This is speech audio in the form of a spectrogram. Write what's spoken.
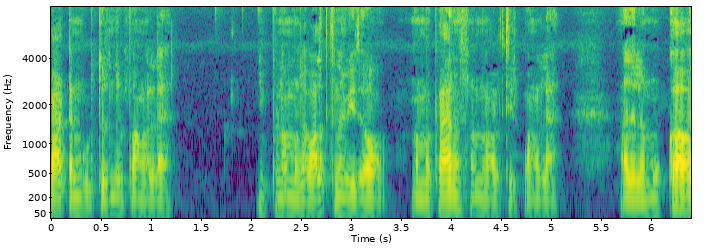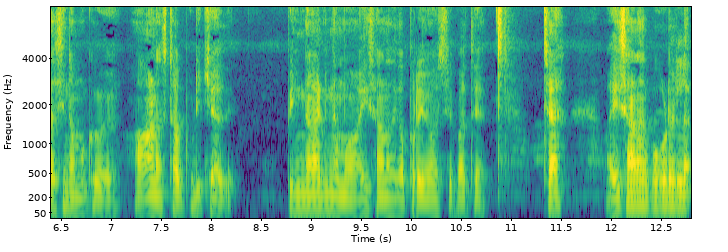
பேட்டர்ன் கொடுத்துருந்துருப்பாங்கல்ல. இப்போ நம்மளை வளர்த்துன விதம் நம்ம பேரண்ட்ஸ் நம்மளை வளர்த்திருப்பாங்கல்ல. அதில் முக்கால்வாசி நமக்கு ஆனஸ்ட்டாக பிடிக்காது. பின்னாடி நம்ம வயசானதுக்கப்புறம் யோசித்து பார்த்து ச்சே வயசானப்போ கூட இல்லை.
